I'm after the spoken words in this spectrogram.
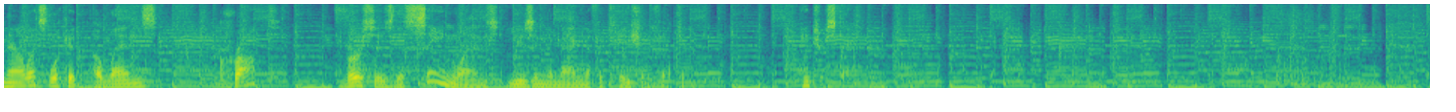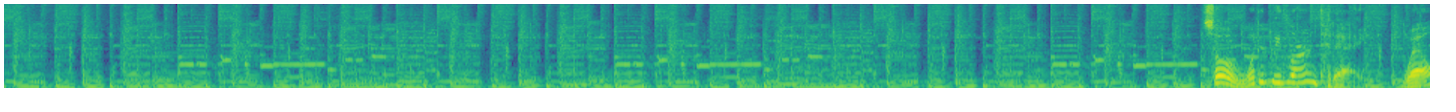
Now let's look at a lens cropped versus the same lens using the magnification filter. Interesting. So, what did we learn today? Well,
